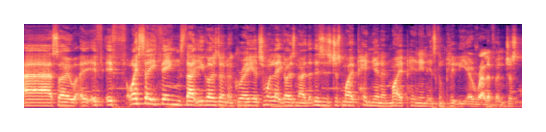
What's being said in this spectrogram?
Uh, so if, if I say things that you guys don't agree, I just want to let you guys know that this is just my opinion and my opinion is completely irrelevant. Just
